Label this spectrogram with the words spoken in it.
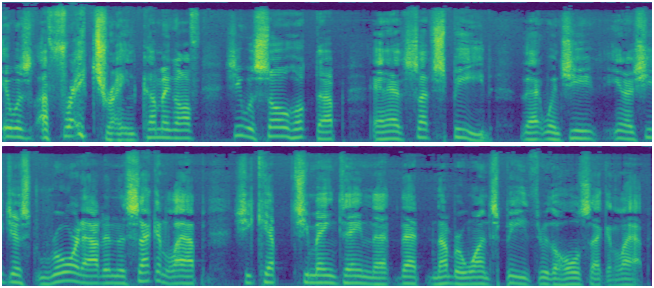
it was a freight train coming off. She was so hooked up and had such speed that when she you know she just roared out in the second lap, she kept she maintained that that number one speed through the whole second lap.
